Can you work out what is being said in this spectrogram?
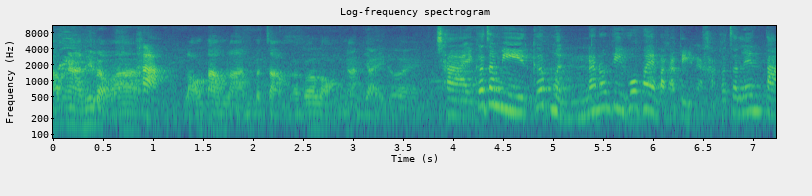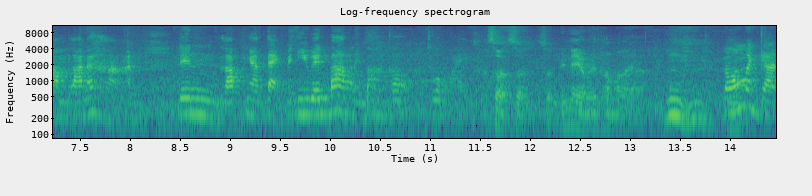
รับงานที่แบบว่าค่ะร้องตามร้านประจำแล้วก็ร้องงานใหญ่ด้วยใช่ก็จะมีก็เหมือนนักดนตรีทั่วไปปกตินะคะก็จะเล่นตามร้านอาหาร เล่นรับงานแต่งเป็นอีเวนต์บ้างอะไรบ้างก็ทั่วไปค่ะส่วนส่วนส่วนพี่เนมได้ทำอะไรอะร้องเหมือนกัน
